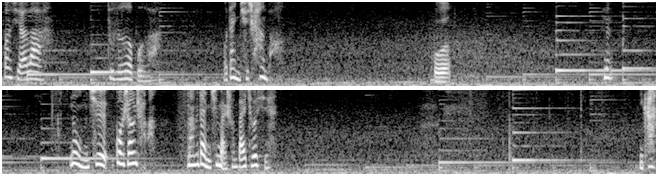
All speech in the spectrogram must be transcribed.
放学了，肚子饿不饿？我带你去颤吧。不饿。那那我们去逛商场，妈妈带你去买双白球鞋。你看，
